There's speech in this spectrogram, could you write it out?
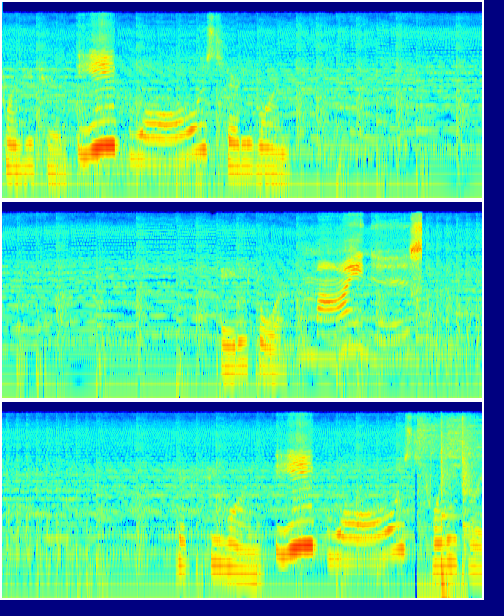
22, equals 31. 84, minus 61, equals 23.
